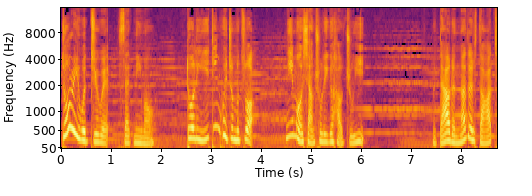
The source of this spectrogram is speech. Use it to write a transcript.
Dory would do it," said Nemo. 多利一定会这么做。Nemo 想出了一个好主意。Without another thought,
